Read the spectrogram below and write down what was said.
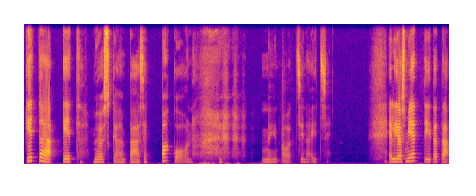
Ketä et myöskään pääse pakoon, niin oot sinä itse. Eli jos miettii tätä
